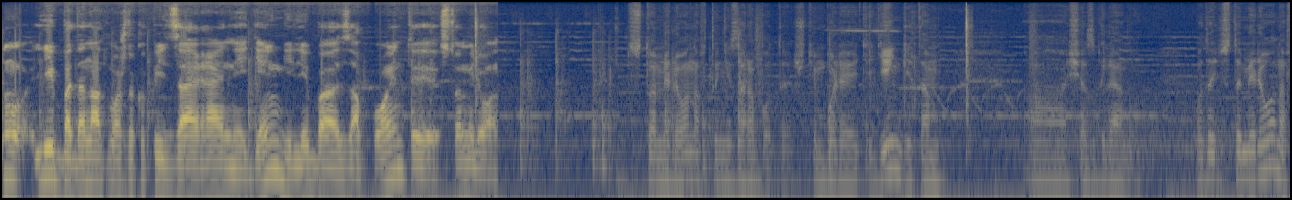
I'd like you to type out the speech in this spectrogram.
Ну, либо донат можно купить за реальные деньги, либо за поинты 100 миллионов. 100 миллионов ты не заработаешь. Тем более эти деньги там... сейчас гляну. Вот эти 100 миллионов,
